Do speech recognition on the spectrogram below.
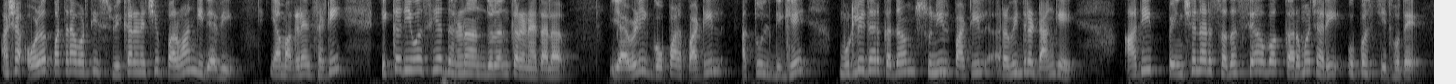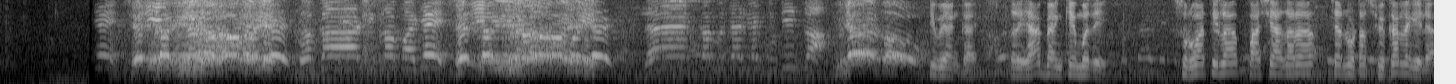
अशा ओळखपत्रावरती स्वीकारण्याची परवानगी द्यावी. या मागण्यांसाठी एकदिवसीय धरणं आंदोलन करण्यात आलं. यावेळी गोपाळ पाटील अतुल दिघे मुरलीधर कदम सुनील पाटील रवींद्र डांगे आदी पेन्शनर सदस्य व कर्मचारी उपस्थित होते. बँक आहे. तर ह्या बँकेमध्ये सुरुवातीला पाचशे हजाराच्या नोटा स्वीकारल्या गेल्या.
